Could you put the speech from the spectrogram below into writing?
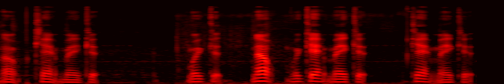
Nope, can't make it. We could. Nope, we can't make it. Can't make it.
